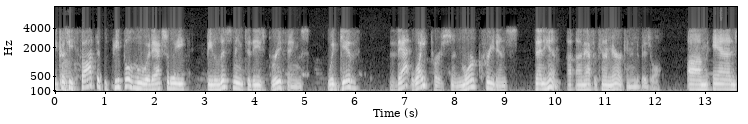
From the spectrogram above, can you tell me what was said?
because he thought that the people who would actually be listening to these briefings would give that white person more credence than him, an African American individual. Um, and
